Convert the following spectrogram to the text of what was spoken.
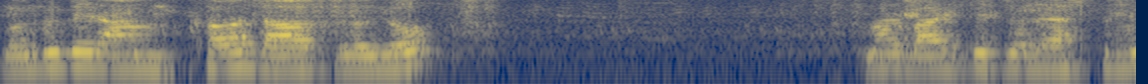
বন্ধুদের আম খাওয়ার দাওয়াত রইল। আমার বাড়িতে চলে আসবেন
